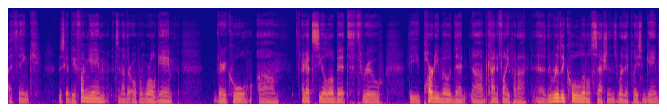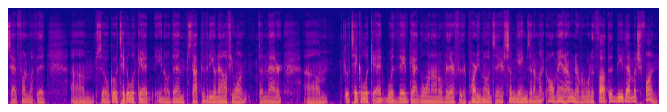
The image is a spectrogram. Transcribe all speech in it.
I think this is going to be a fun game. It's another open world game. Very cool. Um, I got to see a little bit through the party mode that um, Kinda Funny put on. Uh, the really cool little sessions where they play some games, have fun with it. Um, so go take a look at you know them. Stop the video now if you want. Doesn't matter. Um, go take a look at what they've got going on over there for their party modes. There are some games that I'm like, oh man, I never would have thought that'd be that much fun.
